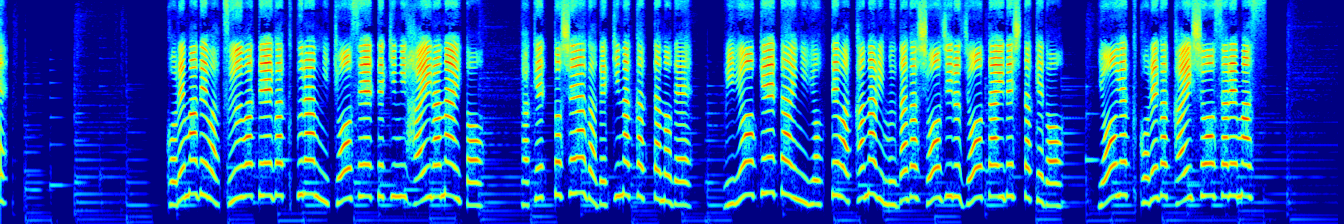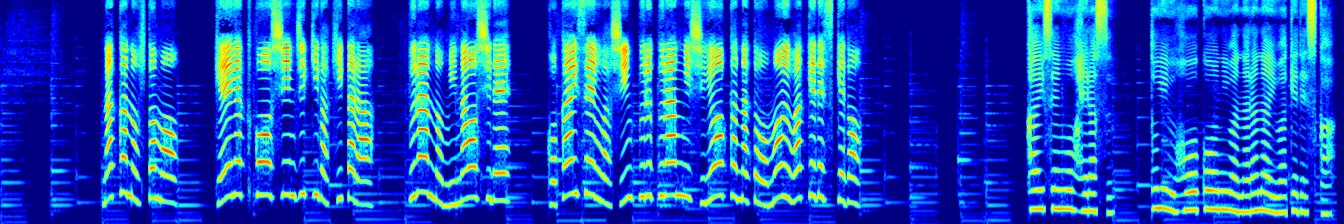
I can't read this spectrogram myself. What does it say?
これまでは通話定額プランに強制的に入らないと、パケットシェアができなかったので、利用形態によってはかなり無駄が生じる状態でしたけど、ようやくこれが解消されます。中の人も、契約更新時期が来たら、プランの見直しで、5回線はシンプルプランにしようかなと思うわけですけど。回線を減らす、という方向にはならないわけですか。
